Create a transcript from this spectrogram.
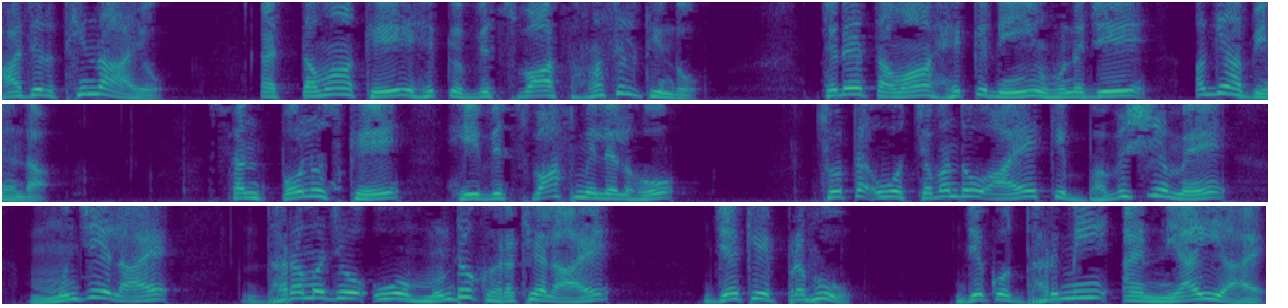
हाज़िर थींदा आहियो ऐं तव्हां खे हिकु विश्वास हासिल थींदो जॾहिं तव्हां हिकु ॾींहुं हुन जे अॻियां बीहंदा संत पोलस खे ही विश्वास मिलियलु हो छो त उहो चवंदो आहे कि भविष्य में मुंहिंजे लाइ धर्म जो उहो मुंडुक रखियलु आहे जंहिंखे प्रभु जेको धर्मी ऐं न्यायी आहे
